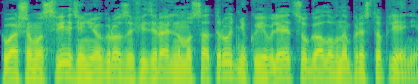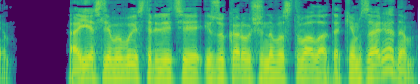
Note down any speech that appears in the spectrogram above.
К вашему сведению, угроза федеральному сотруднику является уголовным преступлением. А если вы выстрелите из укороченного ствола таким зарядом,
